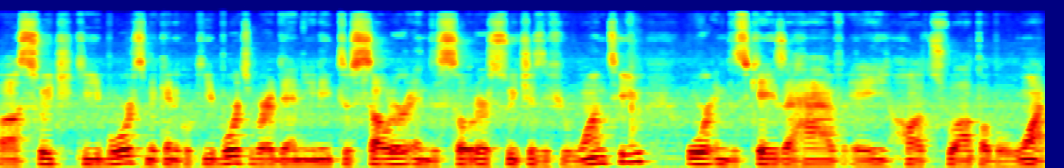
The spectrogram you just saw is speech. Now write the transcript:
uh, switch keyboards, mechanical keyboards, where then you need to solder and desolder switches if you want to, or in this case, I have a hot swappable one.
